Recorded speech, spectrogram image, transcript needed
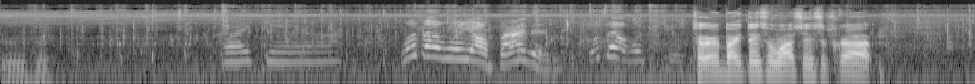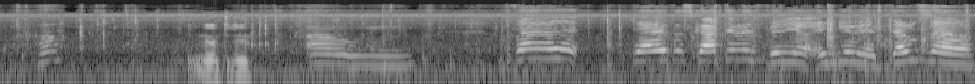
hmm Like, uh, what's that with y'all biting? What's that with you? Tell everybody thanks for watching. Subscribe. Huh? You know what to do. Um, but guys, subscribe to this video and give it a thumbs up.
